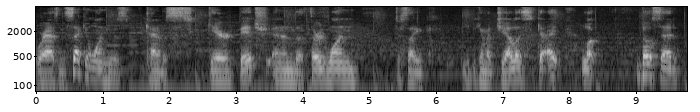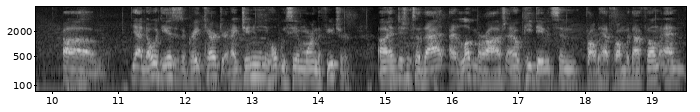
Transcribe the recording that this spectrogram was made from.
Whereas in the second one, he was kind of a scared bitch, and then the third one, just like he became a jealous guy. Look, those said, um, yeah, Noah Diaz is a great character, and I genuinely hope we see him more in the future. Uh, in addition to that, I love Mirage. I know Pete Davidson probably had fun with that film, and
